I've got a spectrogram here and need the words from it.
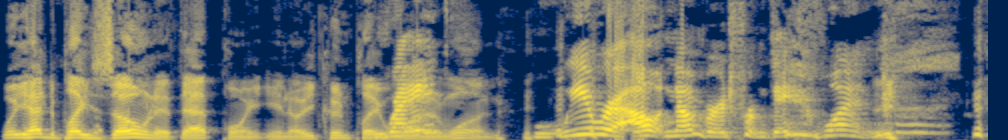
Well, you had to play zone at that point. You know, you couldn't play one on one. we were outnumbered from day one. yeah,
